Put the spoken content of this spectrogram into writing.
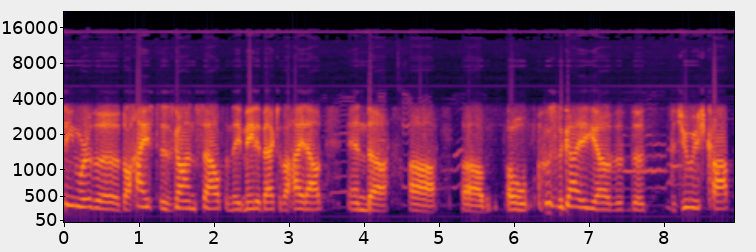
scene where the the heist has gone south, and they've made it back to the hideout, and uh, uh, um, oh, who's the guy? Uh, the, the the Jewish cop.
